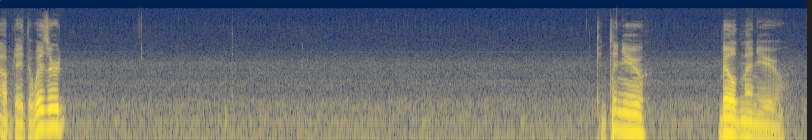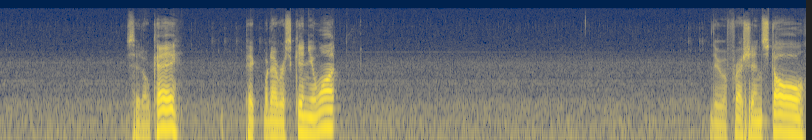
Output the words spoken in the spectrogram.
Update the wizard. Continue. Build menu. Hit OK. Pick whatever skin you want. Do a fresh install.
